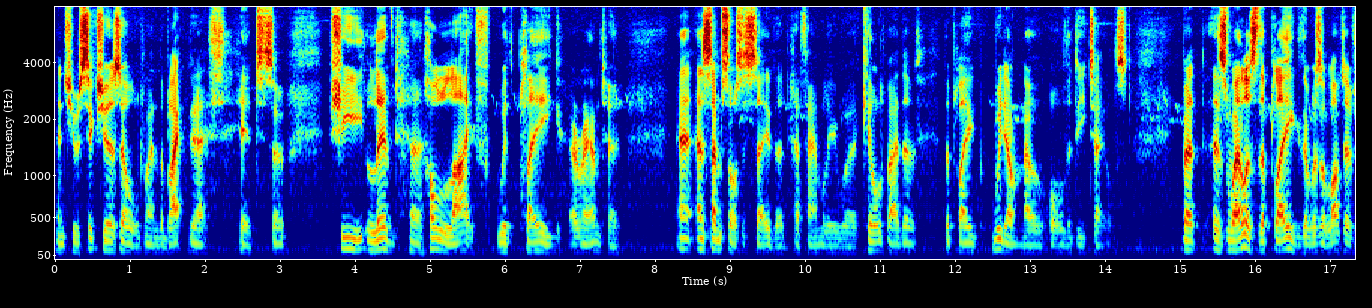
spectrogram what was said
and she was six years old when the Black Death hit. So she lived her whole life with plague around her. And, and some sources say that her family were killed by the, the plague. We don't know all the details. But as well as the plague, there was a lot of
